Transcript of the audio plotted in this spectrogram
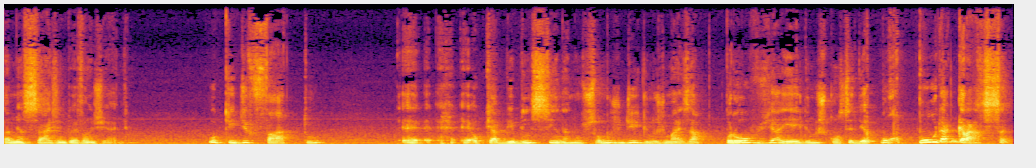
da mensagem do Evangelho. O que de fato é, é, é, o que a Bíblia ensina. Não somos dignos, mas aprove a Ele nos conceder por pura graça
